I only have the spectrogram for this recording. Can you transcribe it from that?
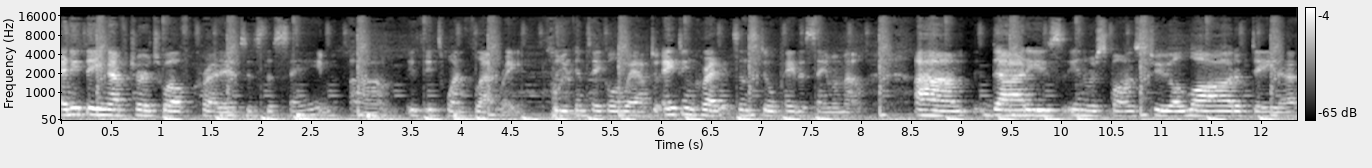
anything after 12 credits is the same. Um, it, it's one flat rate, so you can take all the way up to 18 credits and still pay the same amount. Um, that is in response to a lot of data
